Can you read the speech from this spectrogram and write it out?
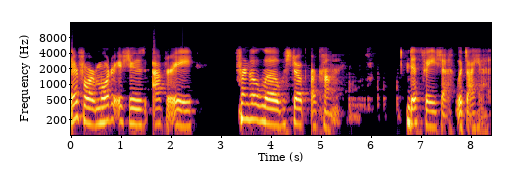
Therefore, motor issues after a frontal lobe stroke are common. Dysphagia, which I had.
